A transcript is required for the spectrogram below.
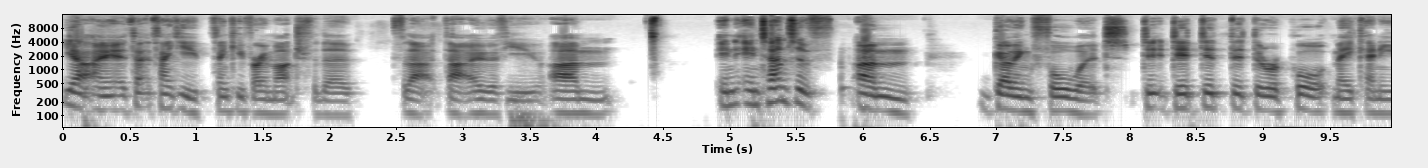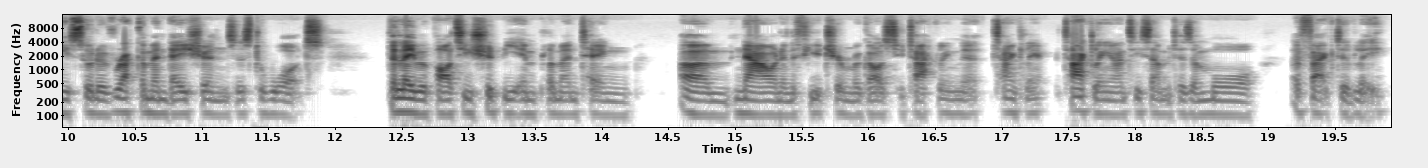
Yeah, I, th- thank you, thank you very much for the for that that overview. Um, in in terms of um, going forward, did, did did the report make any sort of recommendations as to what the Labour Party should be implementing um, now and in the future in regards to tackling the tackling tackling anti-Semitism more effectively?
